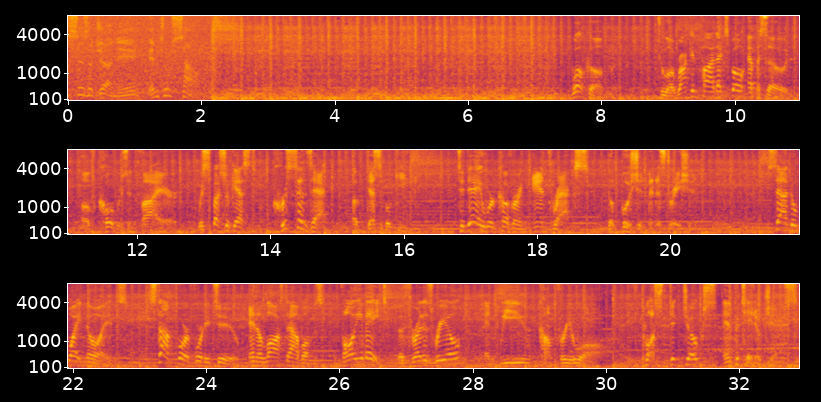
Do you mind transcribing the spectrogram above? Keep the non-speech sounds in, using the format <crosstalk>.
This is a journey into sound. Welcome to a Rockin' Pod Expo episode of Cobras and Fire with special guest Chris Czynszak of Decibel Geek. Today we're covering Anthrax, the Bush administration, Sound of White Noise, Stomp 442, and the Lost Albums, Volume 8, The Threat is Real, and We Come For You All. Plus dick jokes and potato chips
